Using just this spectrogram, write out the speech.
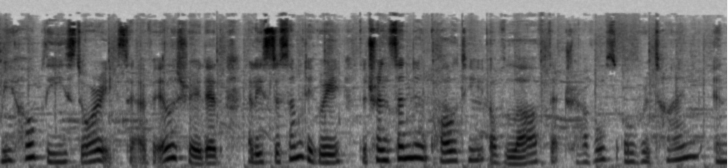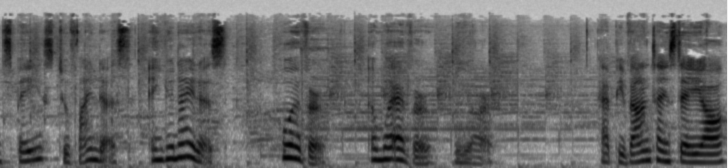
we hope these stories have illustrated, at least to some degree, the transcendent quality of love that travels over time and space to find us and unite us, whoever and wherever we are. Happy Valentine's Day, y'all.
